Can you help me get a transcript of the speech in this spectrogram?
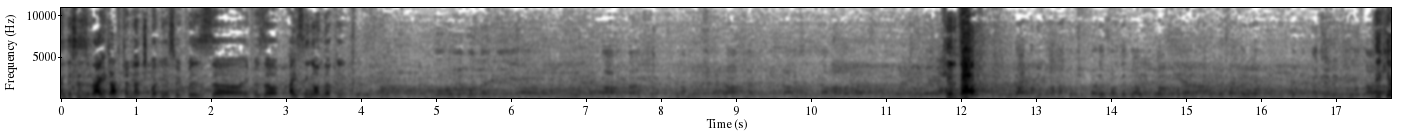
And this is right after Nach Baliye, so it was, uh, it was a icing on the cake. किरदार देखिए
